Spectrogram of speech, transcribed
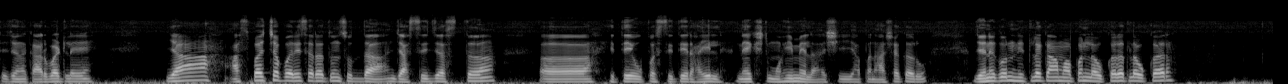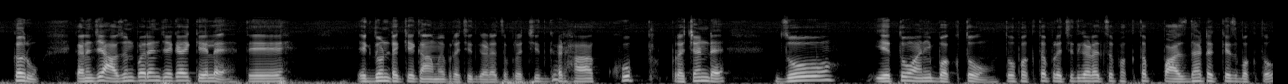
त्याच्यानंतर कारबाटले या आसपासच्या परिसरातून सुद्धा जास्तीत जास्त इथे उपस्थिती राहील नेक्स्ट मोहिमेला अशी आपण आशा करू. जेणेकरून इथलं काम आपण लवकरात लवकर करू. कारण जे अजूनपर्यंत जे काही केलं आहे ते एक दोन टक्के काम आहे प्रचितगडाचं प्रचितगड हा खूप प्रचंड आहे. जो येतो आणि बघतो तो फक्त प्रचितगडाचं फक्त पाच दहा टक्केच बघतो.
